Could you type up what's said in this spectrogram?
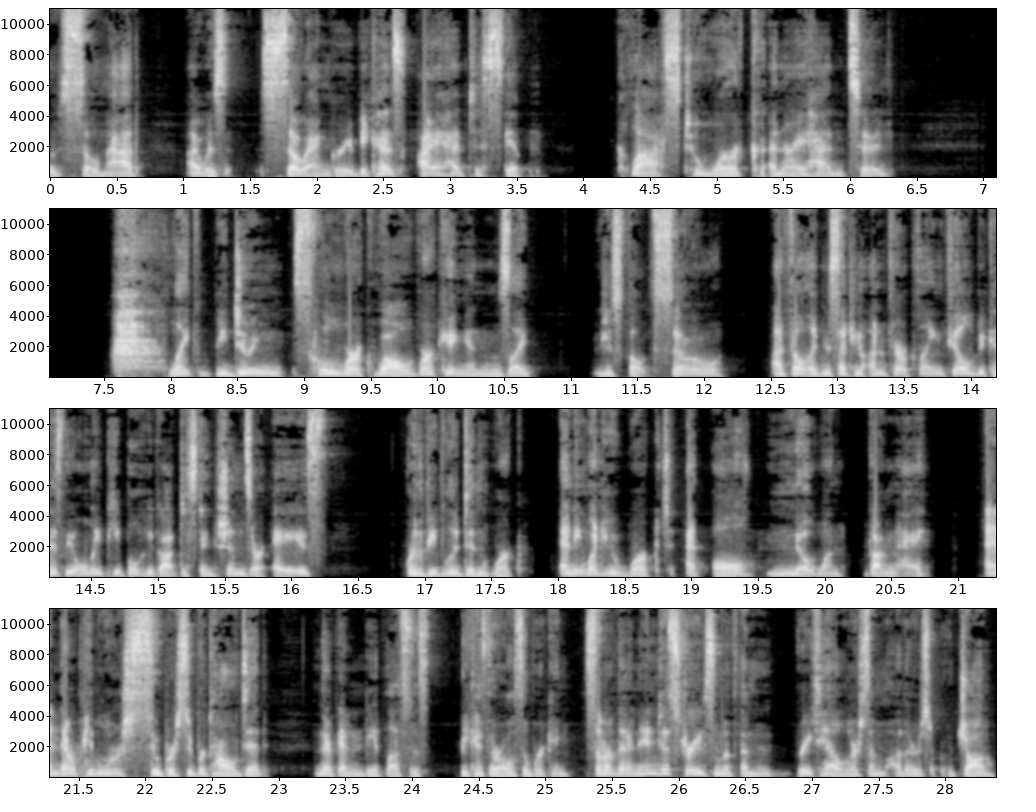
I was so mad. I was so angry because I had to skip class to work and I had to like be doing schoolwork while working and it was like just felt so I felt like it was such an unfair playing field because the only people who got distinctions or A's were the people who didn't work. Anyone who worked at all, no one got an A. And there were people who were super, super talented and they're getting B pluses because they're also working. Some of them in industry, some of them in retail or some other sort of job.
